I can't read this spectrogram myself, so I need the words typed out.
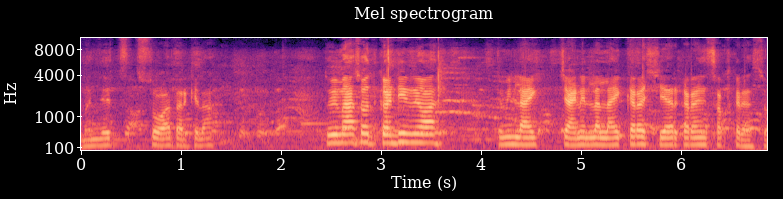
म्हणजेच सोळा तारखेला. तुम्ही माझ्यासोबत कंटिन्यू तुम्ही लाईक चॅनलला लाईक करा शेअर करा आणि सबस्क्राईब सो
